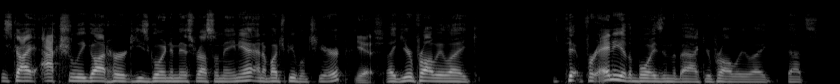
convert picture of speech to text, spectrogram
this guy actually got hurt, he's going to miss WrestleMania, and a bunch of people cheer. Yes. Like you're probably like, t- for any of the boys in the back, you're probably like, that's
